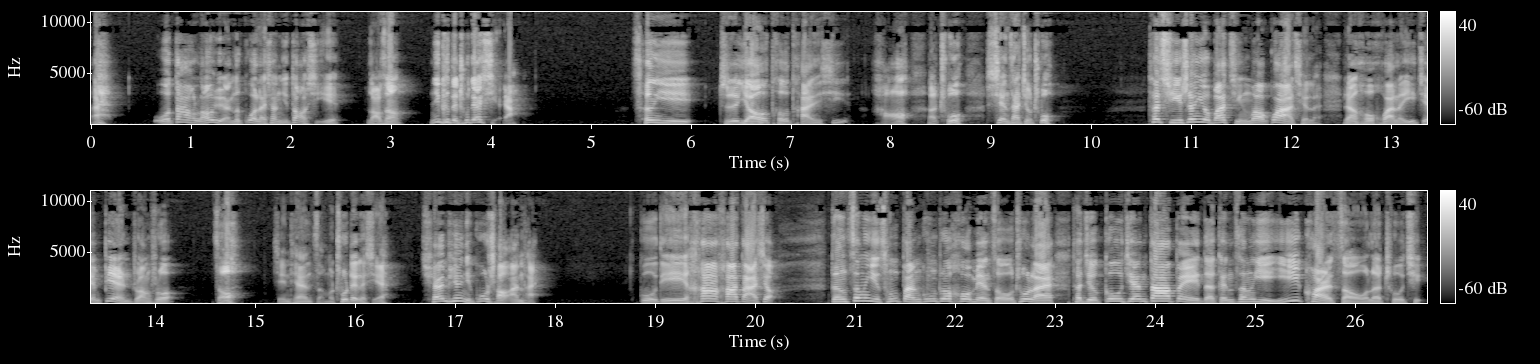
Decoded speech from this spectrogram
哎，我大老远的过来向你道喜，老曾，你可得出点血呀！”曾毅直摇头叹息：“好啊，出，现在就出。”他起身又把警帽挂起来，然后换了一件便装，说：“走，今天怎么出这个血，全凭你顾少安排。”顾迪哈哈大笑，等曾毅从办公桌后面走出来，他就勾肩搭背的跟曾毅一块走了出去。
